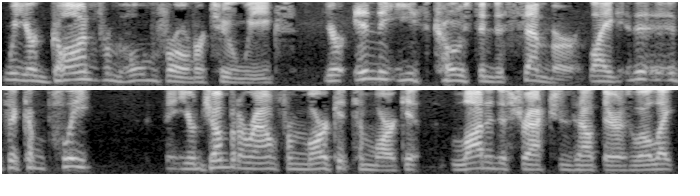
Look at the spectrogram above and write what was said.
when you're gone from home for over two weeks. You're in the East Coast in December. Like, it's a complete you're jumping around from market to market. A lot of distractions out there as well. Like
